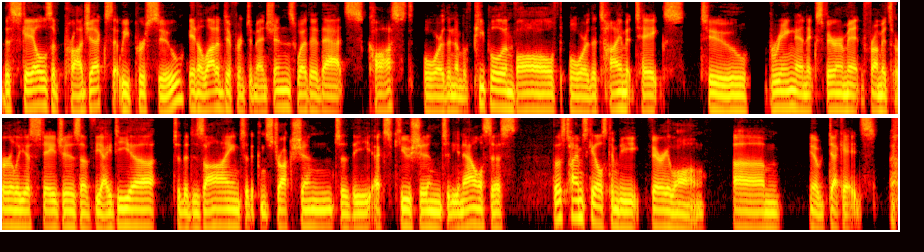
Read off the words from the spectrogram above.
the scales of projects that we pursue in a lot of different dimensions whether that's cost or the number of people involved or the time it takes to bring an experiment from its earliest stages of the idea to the design to the construction to the execution to the analysis. Those timescales can be very long um, you know decades.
